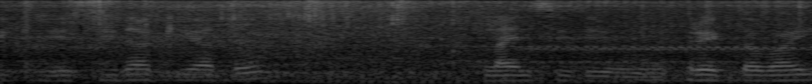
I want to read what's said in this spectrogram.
देखिए सीधा किया तो लाइन सीधी हो गई। ब्रेक दबाई।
